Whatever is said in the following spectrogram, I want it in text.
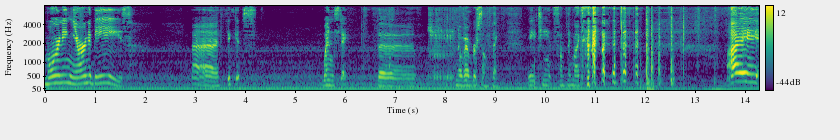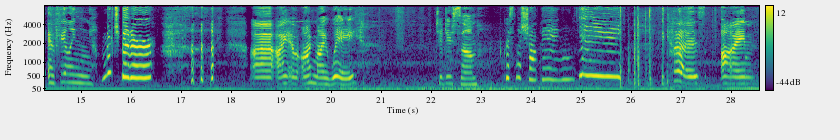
Morning, Yarnabees. Uh, I think it's Wednesday, the November something, 18th, something like that. I am feeling much better. uh, I am on my way to do some Christmas shopping. Yay! Because I'm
